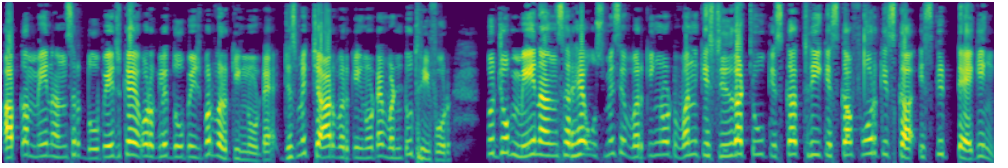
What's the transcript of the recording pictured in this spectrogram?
आपका मेन आंसर दो पेज का है और अगले दो पेज पर वर्किंग नोट है, जिसमें चार वर्किंग नोट है। वन टू थ्री फोर तो जो मेन आंसर है, उसमें से वर्किंग नोट वन किस चीज़ का टू किसका थ्री किसका फोर किसका, इसकी टैगिंग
